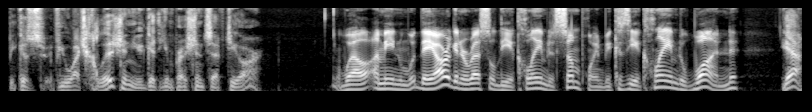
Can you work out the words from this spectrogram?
Because if you watch Collision, you get the impression it's FTR. Well, I mean, they are going to wrestle the acclaimed at some point because the acclaimed won Yeah,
